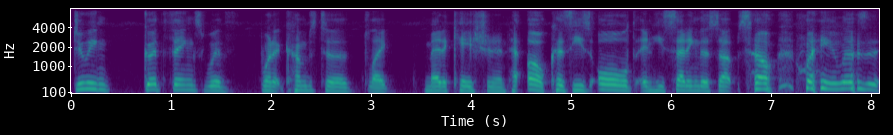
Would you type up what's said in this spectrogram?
doing good things with when it comes to like medication and oh because he's old and he's setting this up so when he loses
